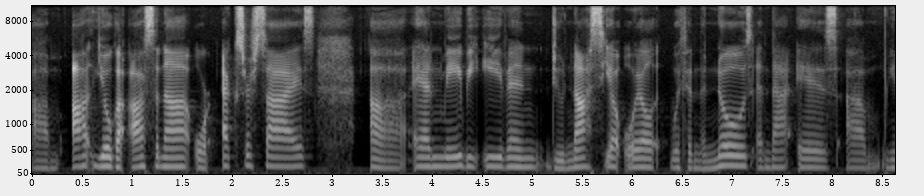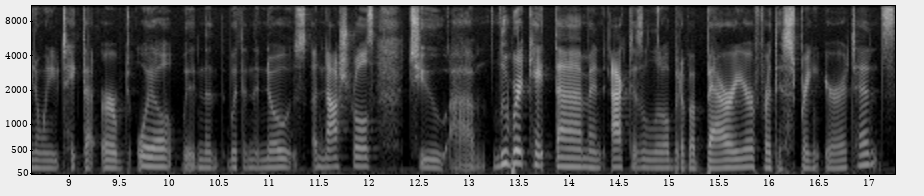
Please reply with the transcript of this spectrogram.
um, yoga asana or exercise uh, and maybe even do nasya oil within the nose, and that is, um, you know, when you take that herbed oil within the within the nose uh, nostrils to um, lubricate them and act as a little bit of a barrier for the spring irritants.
